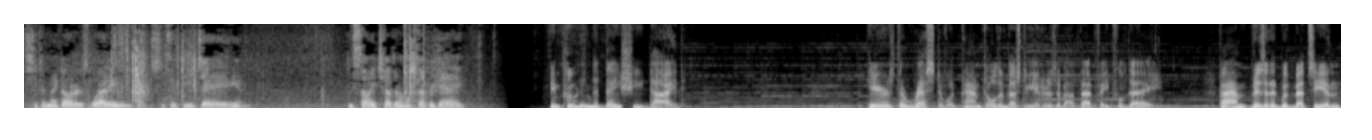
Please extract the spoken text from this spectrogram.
She did my daughter's wedding. She's a DJ, and we saw each other almost every day. including the day she died. Here's the rest of what Pam told investigators about that fateful day. Pam visited with Betsy and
